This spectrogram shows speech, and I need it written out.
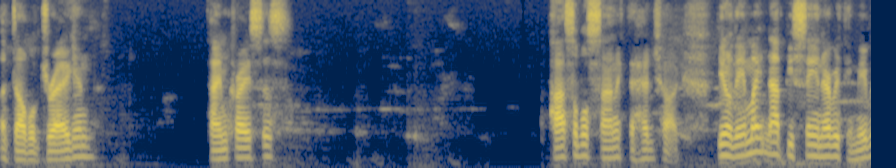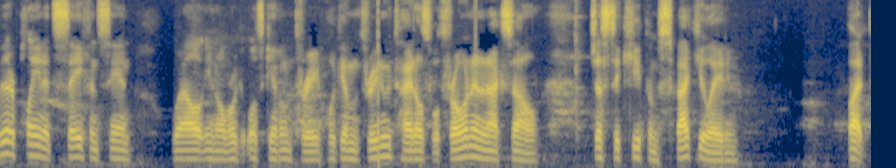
A Double Dragon? Time Crisis? Possible Sonic the Hedgehog. You know, they might not be saying everything. Maybe they're playing it safe and saying, well, you know, let's give them three. We'll give them three new titles. We'll throw it in an XL just to keep them speculating. But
